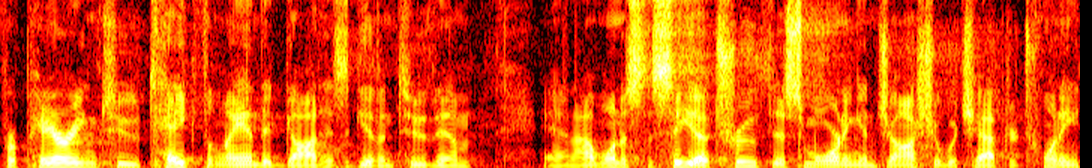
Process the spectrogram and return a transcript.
preparing to take the land that God has given to them. And I want us to see a truth this morning in Joshua chapter 20.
